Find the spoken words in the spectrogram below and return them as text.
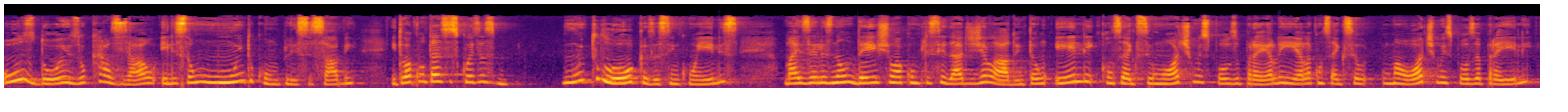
os dois, o casal, eles são muito cúmplices, sabe? Então acontecem coisas muito loucas assim com eles, mas eles não deixam a cumplicidade de lado. Então ele consegue ser um ótimo esposo para ela e ela consegue ser uma ótima esposa para ele,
